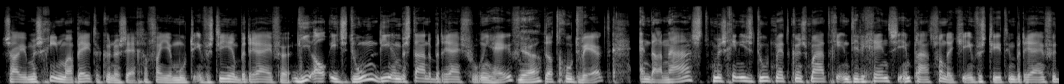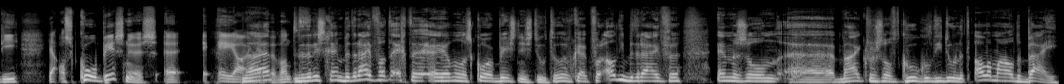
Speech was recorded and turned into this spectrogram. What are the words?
zou je misschien maar beter kunnen zeggen van je moet investeren in bedrijven die al iets doen, die een bestaande bedrijfsvoering heeft, dat goed werkt. En daarnaast misschien iets doet met kunstmatige intelligentie in plaats van dat je investeert in bedrijven die ja, als core business eh, AI Nou, hebben. Want Er is geen bedrijf wat echt eh, helemaal als core business doet. Hoor. Kijk, voor al die bedrijven, Amazon, eh, Microsoft, Google, die doen het allemaal erbij.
